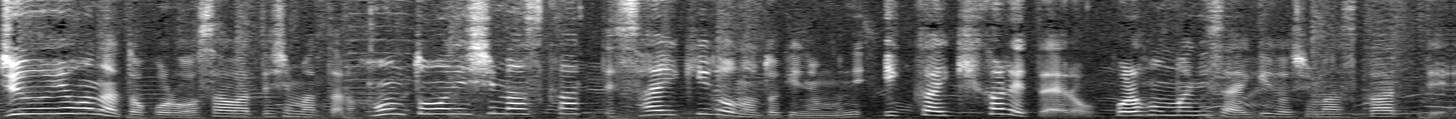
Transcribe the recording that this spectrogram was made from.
重要なところを触ってしまったら本当にしますかって再起動の時にも1回聞かれたやろ。これほんまに再起動しますかって。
